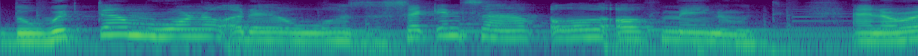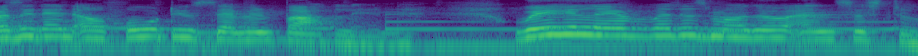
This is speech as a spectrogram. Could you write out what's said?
The victim, Ronald Adair, was the second son of Earl of Maynooth and a resident of 427 Park Lane, where he lived with his mother and sister.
